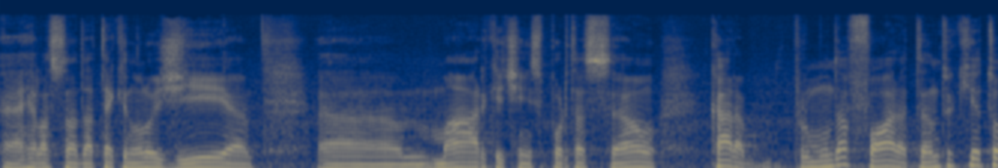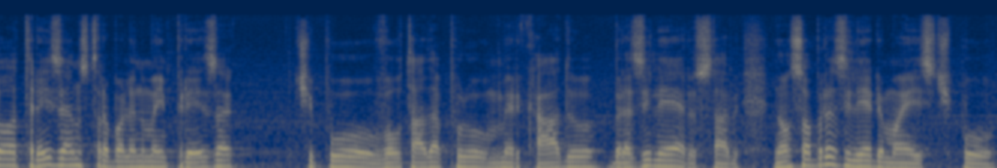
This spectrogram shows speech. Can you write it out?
é, relacionada à tecnologia, ah, marketing, exportação, cara, pro mundo afora. Tanto que eu tô há três anos trabalhando numa empresa, tipo, voltada pro mercado brasileiro, sabe? Não só brasileiro, mas, tipo,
